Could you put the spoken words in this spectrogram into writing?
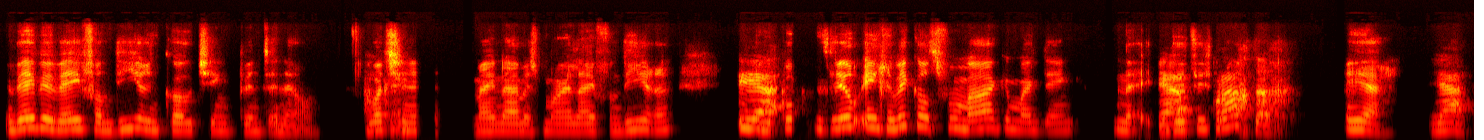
www.vandierencoaching.nl okay. Mijn naam is Marlijn van Dieren. Ja. Ik kon het heel ingewikkeld voor maken, maar ik denk, Nee, ja, dit is... prachtig. Ja. Ja.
